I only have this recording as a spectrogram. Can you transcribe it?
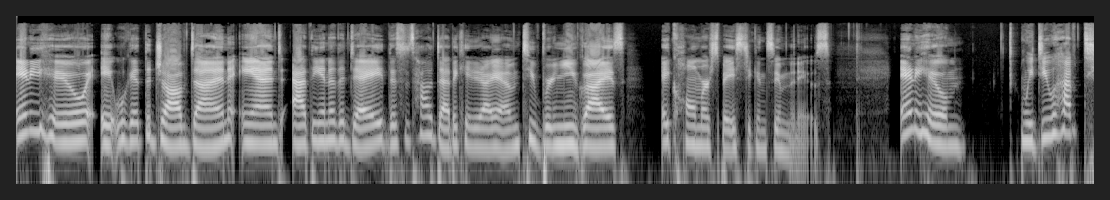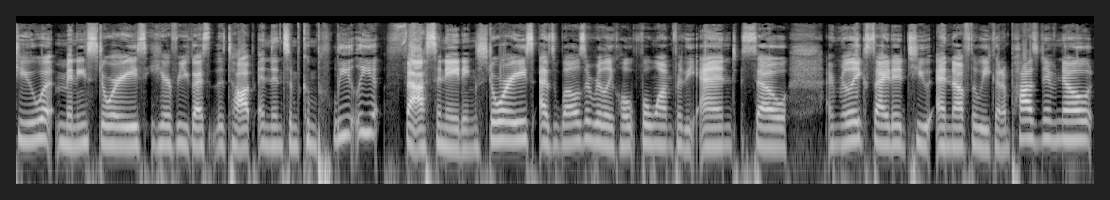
Anywho, it will get the job done. And at the end of the day, this is how dedicated I am to bring you guys a calmer space to consume the news. Anywho, we do have two mini stories here for you guys at the top, and then some completely fascinating stories, as well as a really hopeful one for the end. So I'm really excited to end off the week on a positive note.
